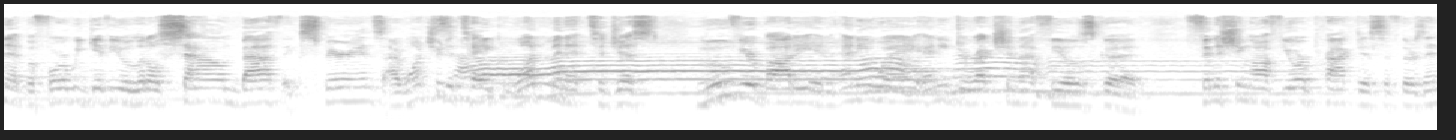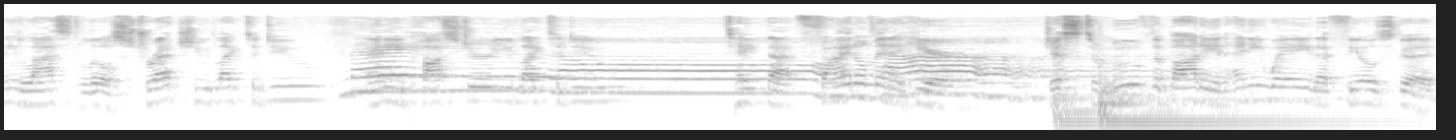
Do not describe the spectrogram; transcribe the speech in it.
Minute before we give you a little sound bath experience, I want you to take one minute to just move your body in any way, any direction that feels good. Finishing off your practice, if there's any last little stretch you'd like to do, any posture you'd like to do, take that final minute here just to move the body in any way that feels good.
